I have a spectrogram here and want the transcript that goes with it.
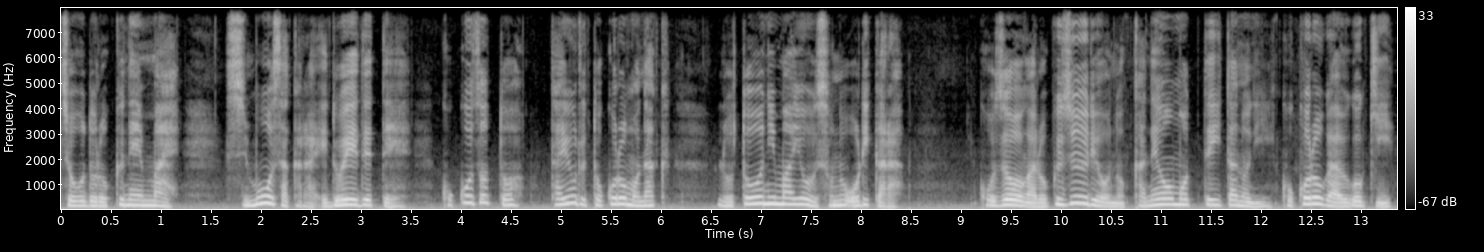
ちょうど6年前下総から江戸へ出てここぞと頼るところもなく路頭に迷うその折から小僧が60両の金を持っていたのに心が動き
